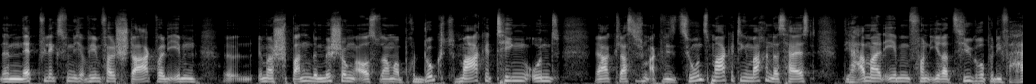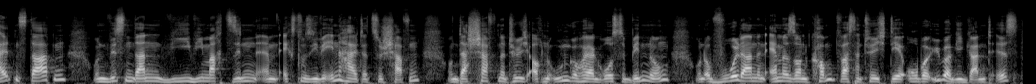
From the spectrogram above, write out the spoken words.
Ähm, Netflix finde ich auf jeden Fall stark, weil die eben äh, immer spannende Mischungen aus sagen wir, Produktmarketing und ja, klassischem Akquisitionsmarketing machen. Das heißt, die haben halt eben von ihrer Zielgruppe die Verhaltensdaten und wissen dann, wie, wie macht Sinn, ähm, exklusive Inhalte zu schaffen. Und das schafft natürlich auch eine ungeheuer große Bindung. Und obwohl dann ein Amazon kommt, was natürlich der Oberübergigant ist,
